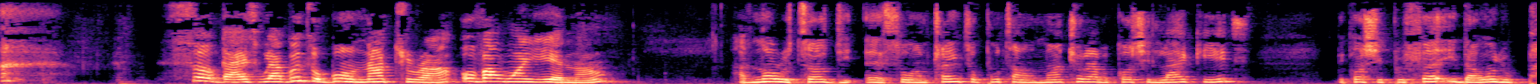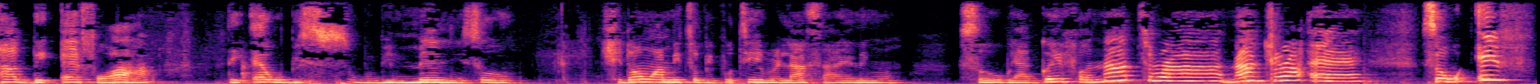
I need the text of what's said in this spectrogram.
so guys we are going to go on natural over one year now I've not returned the hair, so I'm trying to put her on natural because she like it. Because she prefer it that when you pack the hair for her, the hair will be will be many. So she don't want me to be putting relaxer anymore. So we are going for natural, natural hair. So if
